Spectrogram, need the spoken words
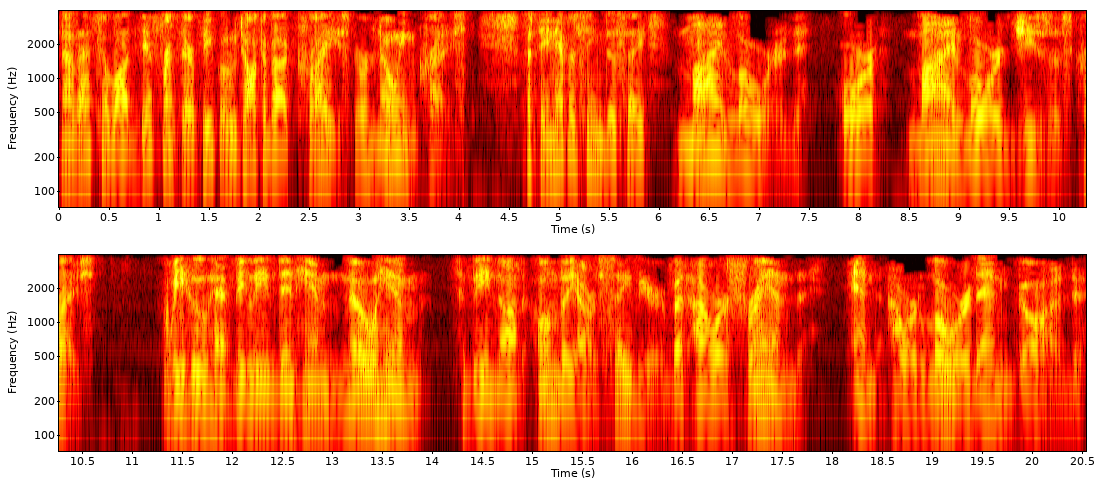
Now that's a lot different. There are people who talk about Christ or knowing Christ, but they never seem to say, my Lord, or my Lord Jesus Christ. We who have believed in Him know Him to be not only our Savior, but our friend and our Lord and God.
